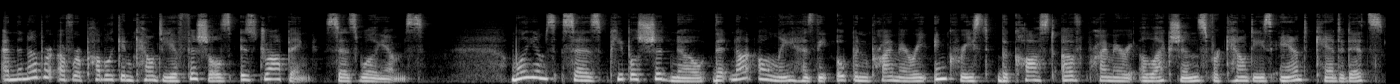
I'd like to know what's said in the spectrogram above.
and the number of Republican county officials is dropping, says Williams. Williams says people should know that not only has the open primary increased the cost of primary elections for counties and candidates,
